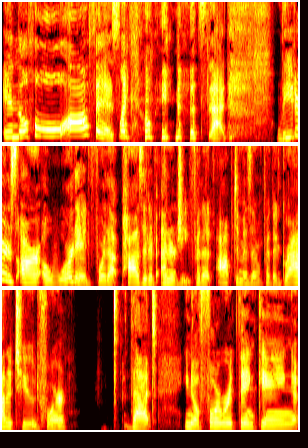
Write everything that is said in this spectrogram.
in the whole office. Like, nobody does that. Leaders are awarded for that positive energy, for that optimism, for the gratitude, for that, you know, forward thinking,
